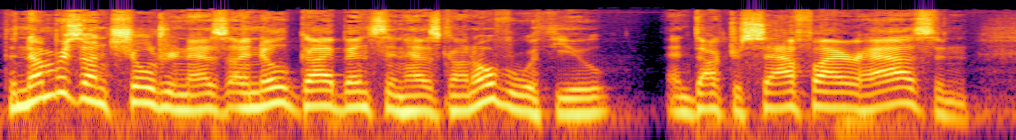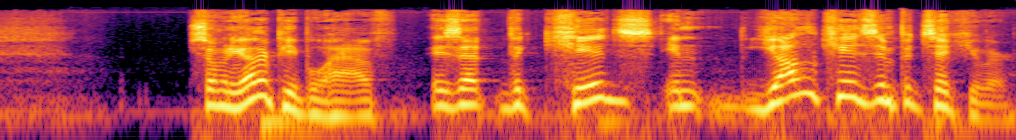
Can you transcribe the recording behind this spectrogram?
The numbers on children, as I know Guy Benson has gone over with you, and Dr. Saphier has, and so many other people have, is that the kids, in young kids in particular,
